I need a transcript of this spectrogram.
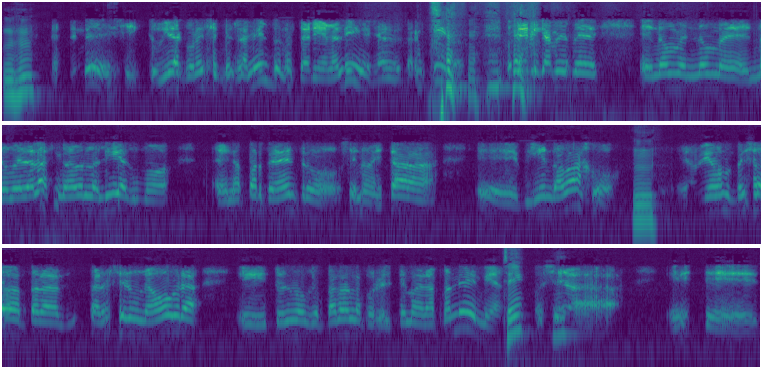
¿Entendés? Si estuviera con ese pensamiento no estaría en la liga, ya tranquilo. me, eh, no, me, no, me, no me da lástima ver la liga como en la parte de adentro se nos está eh, viniendo abajo. Mm habíamos empezado para, para hacer una obra y tuvimos que pararla por el tema de la pandemia. ¿Sí? O sea, este,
